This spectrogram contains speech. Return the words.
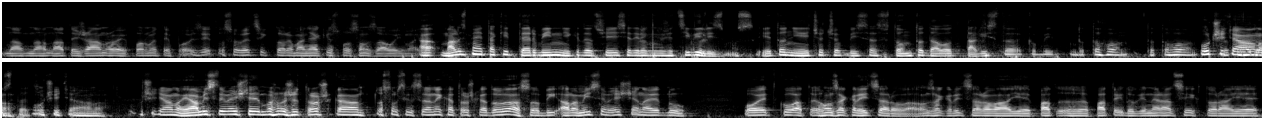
na, na, na tej žánrovej forme tej poezie. To sú veci, ktoré ma nejakým spôsobom zaujímajú. A mali sme aj taký termín niekedy od 60 rokov, že civilizmus. Je to niečo, čo by sa v tomto dalo takisto akoby do toho, do toho Určite do toho áno, dostať? určite áno. Určite áno. Ja myslím ešte, možno, že troška, to som si chcel nechať troška do zásoby, ale myslím ešte na jednu poetku a to je Honza Krejcarová. Honza Krejcarová je, pat, patrí do generácie, ktorá je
